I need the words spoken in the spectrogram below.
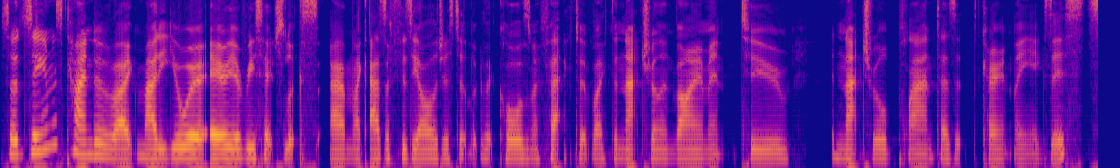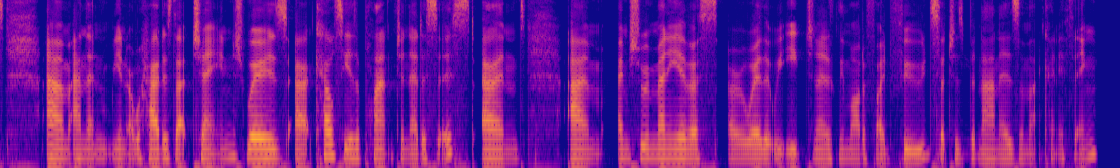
So it seems kind of like Maddie, your area of research looks um, like as a physiologist, it looks at cause and effect of like the natural environment to natural plant as it currently exists, um, and then you know how does that change? Whereas uh, Kelsey is a plant geneticist, and um, I'm sure many of us are aware that we eat genetically modified foods such as bananas and that kind of thing.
